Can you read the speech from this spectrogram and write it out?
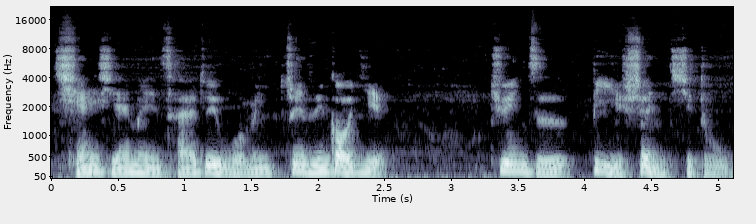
前贤们才对我们谆谆告诫：君子必慎其独。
